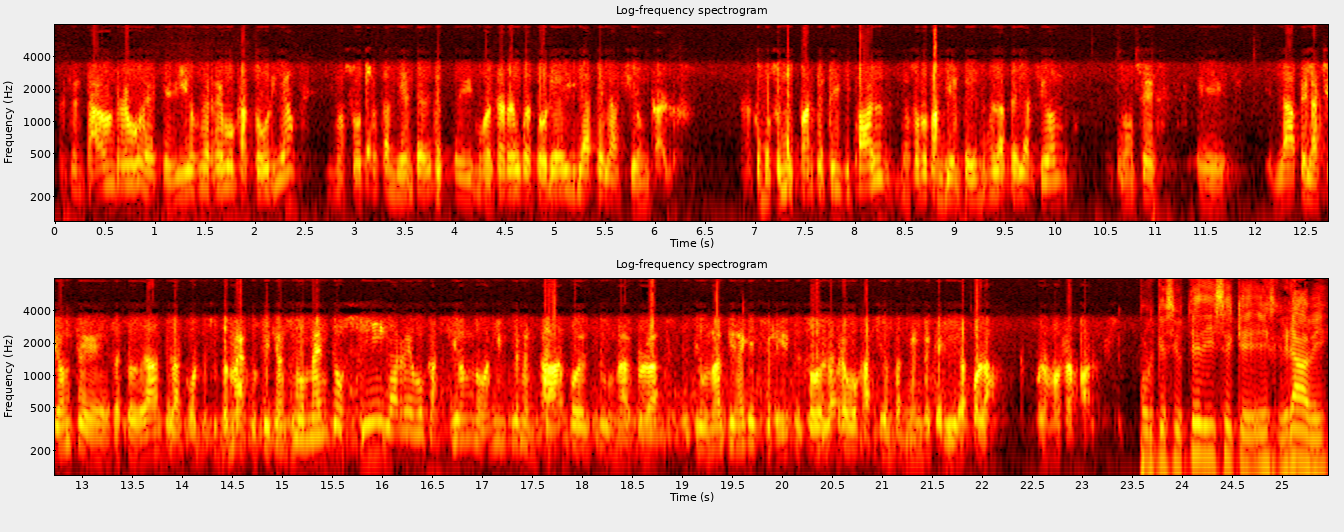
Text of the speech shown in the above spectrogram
presentaron pedidos de revocatoria y nosotros también pedimos esa revocatoria y la apelación, Carlos. Como somos parte principal, nosotros también pedimos la apelación, entonces eh, la apelación se resolverá ante la Corte Suprema de Justicia en su momento si la revocación no es implementada por el tribunal, pero el tribunal tiene que expedirse sobre la revocación también requerida por, la, por las otras partes. Porque si usted dice que es grave,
